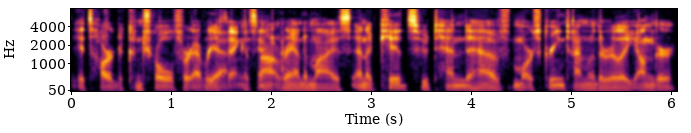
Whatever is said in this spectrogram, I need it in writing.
it's hard to control for everything. Yeah. It's not randomized. And the kids who tend to have more screen time when they're really younger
